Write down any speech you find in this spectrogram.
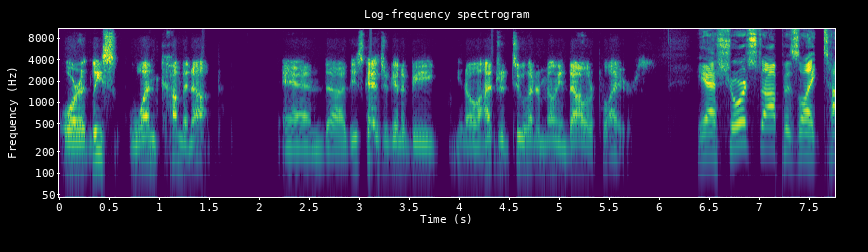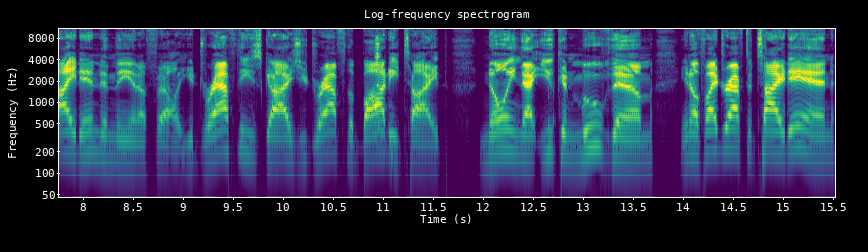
or at least one coming up, and uh, these guys are going to be, you know, 100, 200 million dollar players. Yeah, shortstop is like tight end in the NFL. You draft these guys, you draft the body type, knowing that you can move them. You know, if I draft a tight end,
